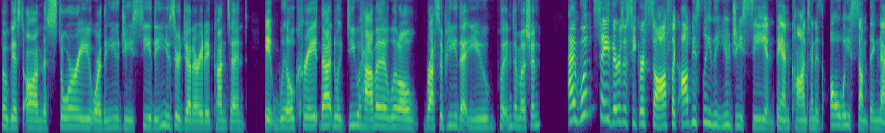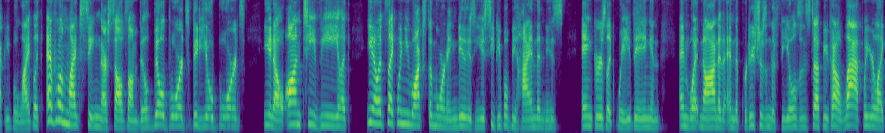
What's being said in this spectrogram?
focused on the story or the UGC, the user generated content, it will create that? Like, do you have a little recipe that you put into motion? I wouldn't say there's a secret sauce. Like, obviously, the UGC and fan content is always something that people like. Like, everyone likes seeing themselves on bill- billboards, video boards, you know, on TV. Like, you know, it's like when you watch the morning news and you see people behind the news anchors like waving and and whatnot, and, and the producers in the fields and stuff. You kind of laugh, but you're like,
